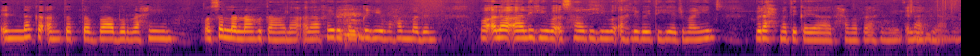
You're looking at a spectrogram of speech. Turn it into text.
انك انت التواب الرحيم وصلى الله تعالى على خير خلقه محمد وعلى اله واصحابه واهل بيته اجمعين برحمتك يا ارحم الراحمين الهي امين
